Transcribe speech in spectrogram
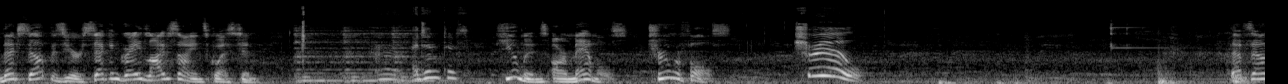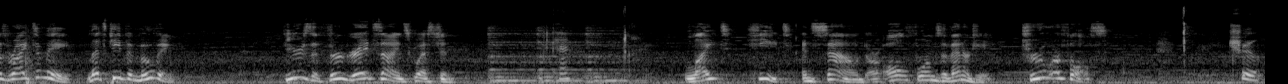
Next up is your second grade life science question. Uh, I didn't just. Humans are mammals. True or false? True. That sounds right to me. Let's keep it moving. Here's a third grade science question. Okay. Light, heat, and sound are all forms of energy. True or false? True.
